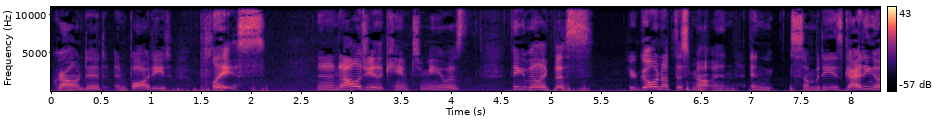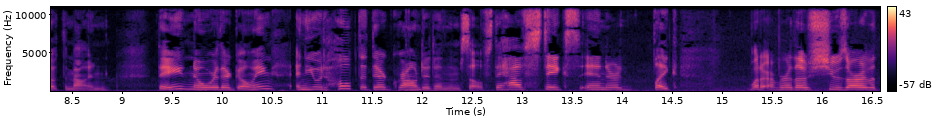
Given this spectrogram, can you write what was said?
grounded, embodied place. An analogy that came to me was think of it like this you're going up this mountain, and somebody is guiding you up the mountain. They know where they're going, and you would hope that they're grounded in themselves. They have stakes in, or like whatever those shoes are with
